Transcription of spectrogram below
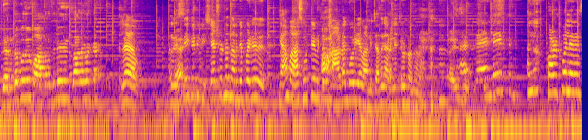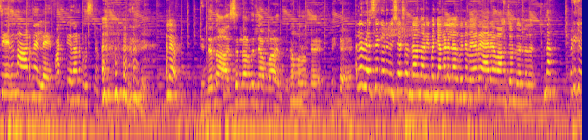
ഇതെന്താ ഇപ്പൊ ഇത് പാത്രത്തിൽ സാധനങ്ങളൊക്കെ? അല്ല റസിയക്ക് ഒരു വിശേഷം ഉണ്ടെന്ന് അറിഞ്ഞപ്പോഴ് ഞാൻ വാസൂട്ടിയെ വിട്ടത് നാടൻ കോഴിയെ വാങ്ങിച്ചു. അത് കറി വെച്ചോണ്ട് വന്നതാ. അയ്യോ കുഴപ്പമില്ല റസിയ. ഇത് നാടനല്ലേ? മറ്റേതാണ് പ്രശ്നം. അല്ല. അല്ല റസിയക്ക് ഒരു വിശേഷം ഉണ്ടാവുന്ന അറിയുമ്പോ ഞങ്ങളല്ലാതെ പിന്നെ വേറെ ആരാ വാങ്ങിച്ചോണ്ട് വരുന്നത്? എന്നാ പിടിക്ക്.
